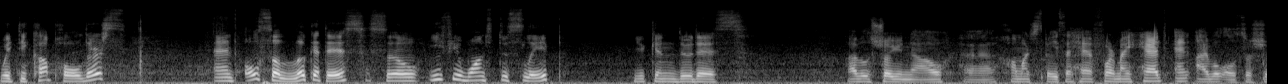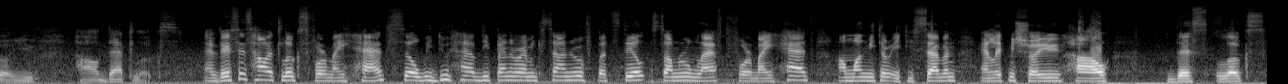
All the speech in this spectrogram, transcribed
with the cup holders. And also look at this so if you want to sleep you can do this. I will show you now uh, how much space I have for my head and I will also show you how that looks and this is how it looks for my head. So we do have the panoramic sunroof, but still some room left for my head. I'm 1 meter 87 and let me show you how this looks.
